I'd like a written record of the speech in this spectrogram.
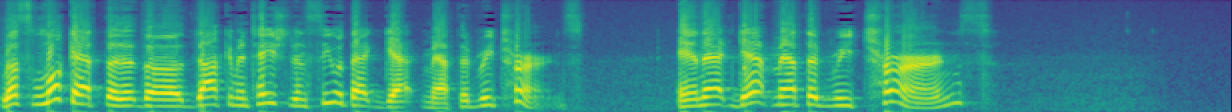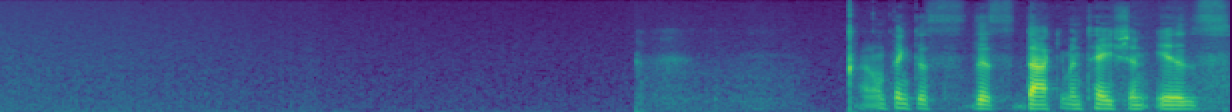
Let's look at the, the documentation and see what that get method returns. And that get method returns I don't think this, this documentation is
